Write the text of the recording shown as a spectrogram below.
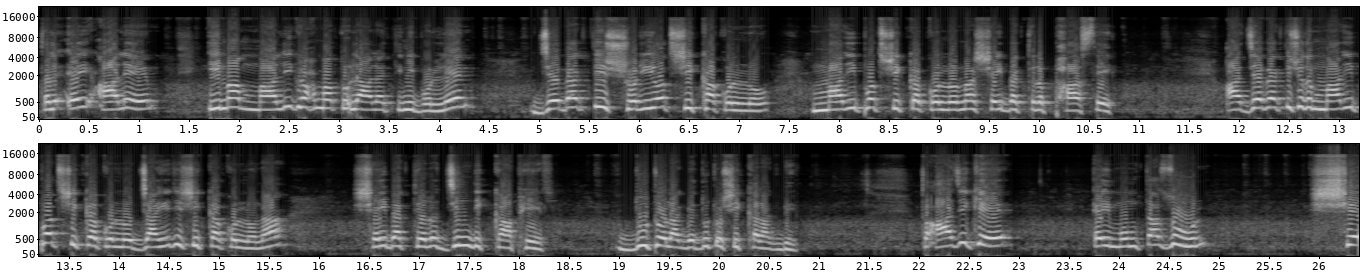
তাহলে এই আলেম ইমাম মালিক রহমাতুল্লাহ আলাই তিনি বললেন, যে ব্যক্তি শরীয়ত শিক্ষা করল, মারিফত শিক্ষা করল না, সেই ব্যক্তি হলো ফাসেক। আর যে ব্যক্তি শুধু মারিপথ শিক্ষা করল, জাহিরি শিক্ষা করল না, সেই ব্যক্তি হলো জিন্দি কাফের। দুটো লাগবে, দুটো শিক্ষা লাগবে। তো আজকে এই মুমতাজুল, সে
